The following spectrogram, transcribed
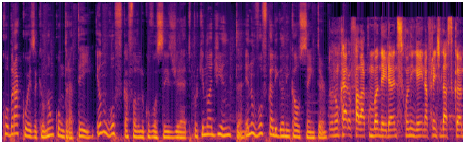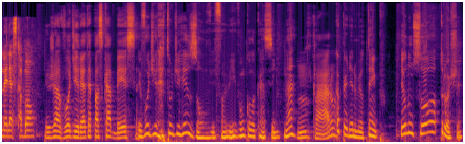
cobrar coisa que eu não contratei, eu não vou ficar falando com vocês direto, porque não adianta. Eu não vou ficar ligando em call center. Eu não quero falar com bandeirantes, com ninguém na frente das câmeras, tá bom? Eu já vou direto é pras cabeças. Eu vou direto onde resolve, Fabinho. Vamos colocar assim, né? Hum, claro. Ficar perdendo meu tempo. Eu não sou trouxa.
